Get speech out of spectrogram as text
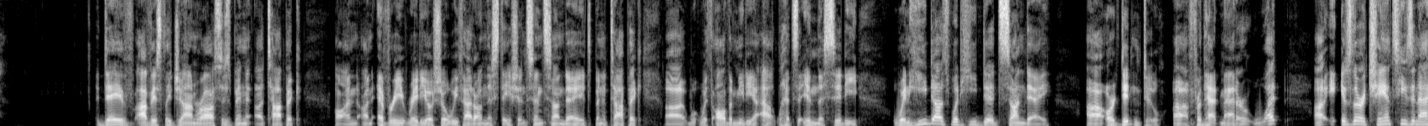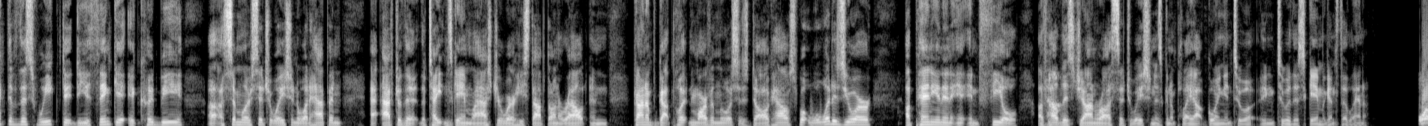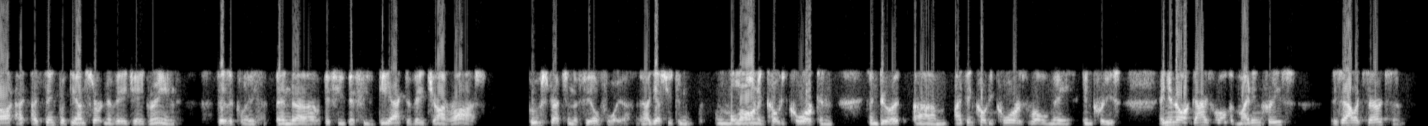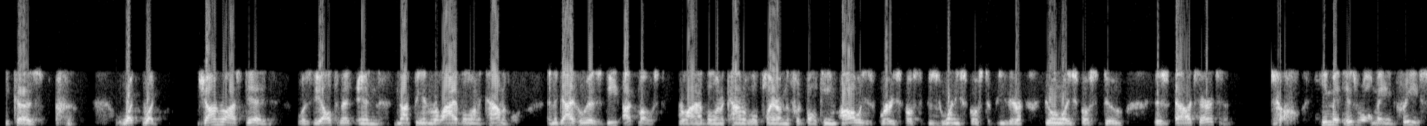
Dave, obviously, John Ross has been a topic on on every radio show we've had on this station since Sunday. It's been a topic uh, w- with all the media outlets in the city. When he does what he did Sunday, uh, or didn't do, uh, for that matter. What uh, is there a chance he's inactive this week? Do, do you think it, it could be a similar situation to what happened after the, the Titans game last year, where he stopped on a route and kind of got put in Marvin Lewis's doghouse? What what is your opinion and, and feel of how this John Ross situation is going to play out going into a, into this game against Atlanta? Well, I, I think with the uncertainty of AJ Green physically. And uh, if you if you deactivate John Ross, who's stretching the field for you? And I guess you can Malone and Cody Core can can do it. Um, I think Cody Core's role may increase, and you know a guy's role that might increase is Alex Erickson because what what John Ross did was the ultimate in not being reliable and accountable. And the guy who is the utmost reliable and accountable player on the football team, always where he's supposed to be, when he's supposed to be there, doing what he's supposed to do, is Alex Erickson. So he may, his role may increase,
